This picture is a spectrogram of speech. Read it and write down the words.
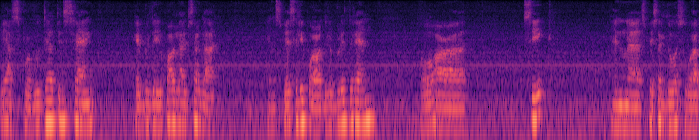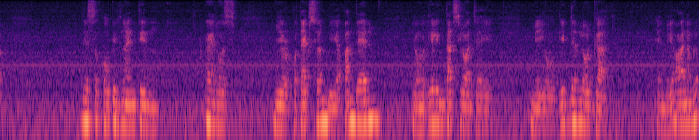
We ask for good health and strength every day of our lives, our God, and especially for our dear brethren who are sick, and uh, especially those who have this COVID-19 virus. Your protection be upon them, your healing touch, Lord, I May you give them, Lord God, and may honor,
